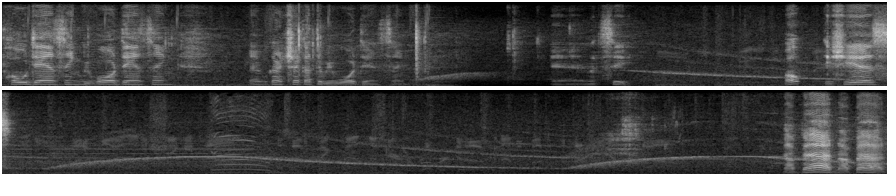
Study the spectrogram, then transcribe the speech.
pole dancing, reward dancing. And we're gonna check out the reward dancing. And let's see. Oh, there she is. Not bad, not bad.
